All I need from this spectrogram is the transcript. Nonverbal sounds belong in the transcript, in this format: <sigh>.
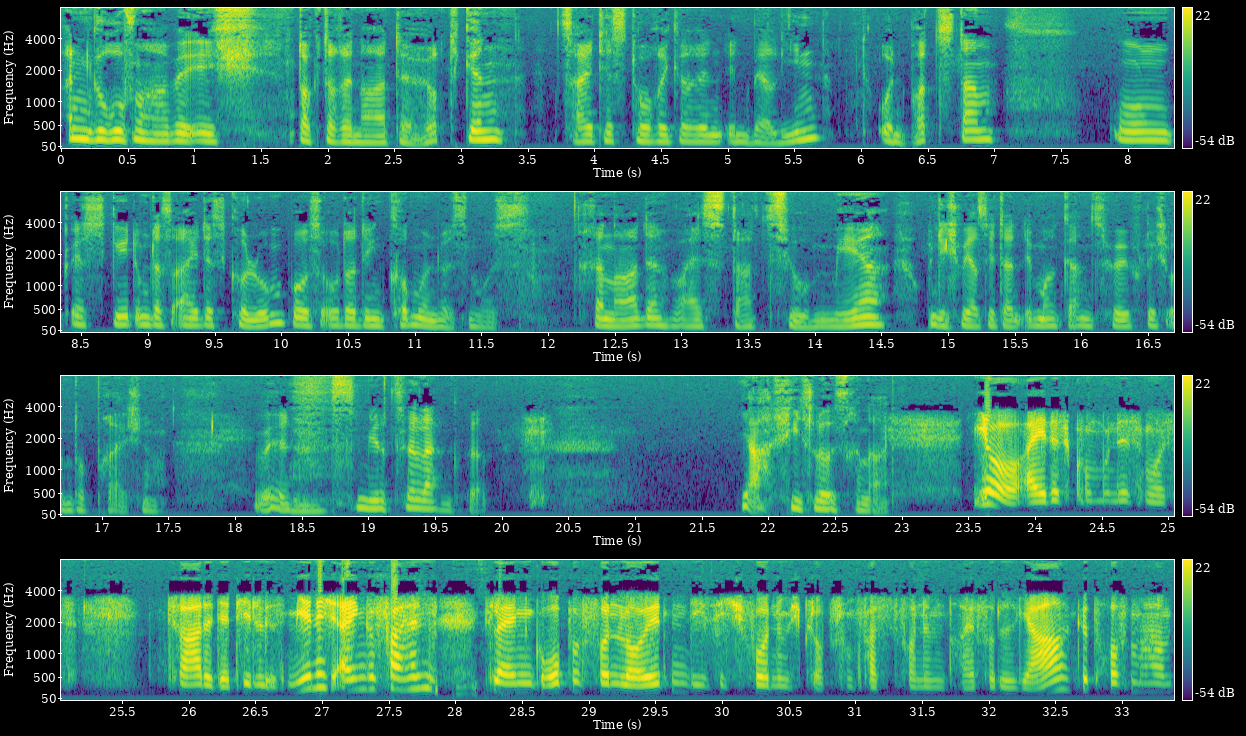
Angerufen habe ich Dr. Renate Hörtgen, Zeithistorikerin in Berlin und Potsdam. Und es geht um das Ei des Kolumbus oder den Kommunismus. Renate weiß dazu mehr und ich werde sie dann immer ganz höflich unterbrechen, wenn <laughs> es mir zu lang wird. Ja, schieß los, Renate. Ja, Ei des Kommunismus. Schade, der Titel ist mir nicht eingefallen. <laughs> Kleine Gruppe von Leuten, die sich vor einem, ich glaube schon fast vor einem Dreivierteljahr getroffen haben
